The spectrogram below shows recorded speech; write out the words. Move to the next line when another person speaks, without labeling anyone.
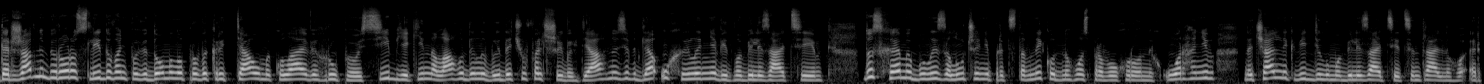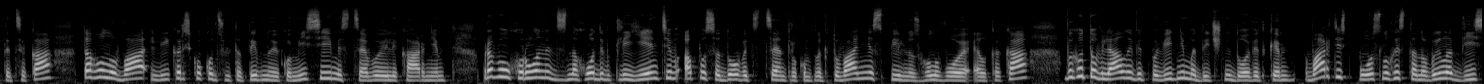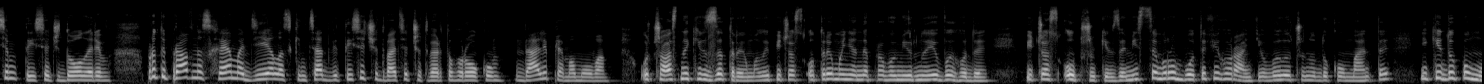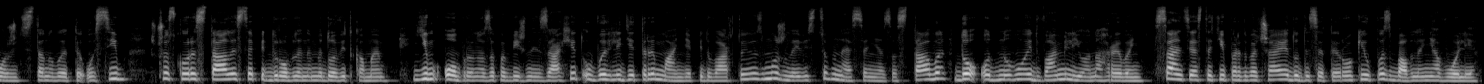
Державне бюро розслідувань повідомило про викриття у Миколаєві групи осіб, які налагодили видачу фальшивих діагнозів для ухилення від мобілізації. До схеми були залучені представник одного з правоохоронних органів, начальник відділу мобілізації центрального РТЦК та голова лікарсько-консультативної комісії місцевої лікарні. Правоохоронець знаходив клієнтів, а посадовець центру комплектування спільно з головою ЛКК виготовляли відповідні медичні довідки. Вартість послуги становила 8 тисяч доларів. Протиправна схема діяла з кінця 2024 року. Далі пряма мова.
Учасників затримали під час отримання неправомірної вигоди. Під час обшуків за місцем роботи фігурантів вилучено документи, які допоможуть встановити осіб, що скористалися підробленими довідками. Їм обрано запобіжний захід у вигляді тримання під вартою з можливістю внесення застави до 1,2 мільйона гривень. Санкція статті передбачає до 10 років позбавлення волі.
